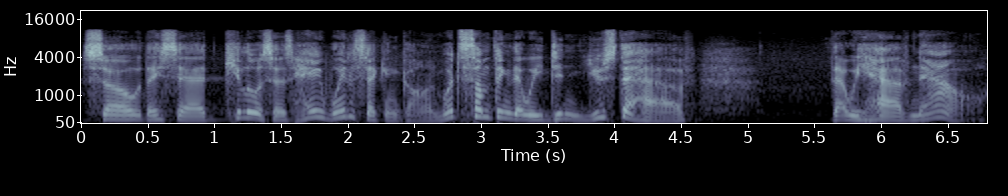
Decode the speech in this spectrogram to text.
So they said, Killua says, Hey, wait a second, Gon. What's something that we didn't used to have that we have now?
